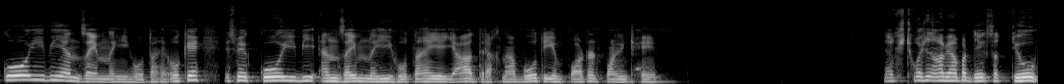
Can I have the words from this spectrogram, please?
कोई भी एंजाइम नहीं होता है ओके इसमें कोई भी एंजाइम नहीं होता है, ये याद रखना बहुत ही इंपॉर्टेंट पॉइंट है। नेक्स्ट क्वेश्चन आप यहाँ पर देख सकते हो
